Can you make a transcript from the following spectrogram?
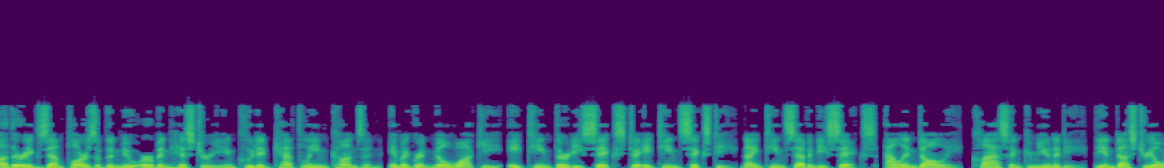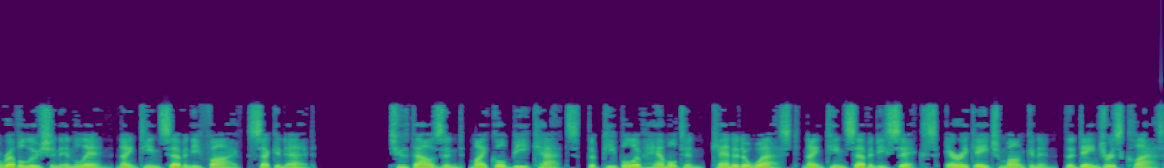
Other exemplars of the new urban history included Kathleen Conzen, Immigrant Milwaukee, 1836–1860 1976, Alan Dawley, Class and Community, The Industrial Revolution in Lynn 1975, 2nd ed. 2000, Michael B. Katz, The People of Hamilton, Canada West 1976, Eric H. Monkkonen, The Dangerous Class,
